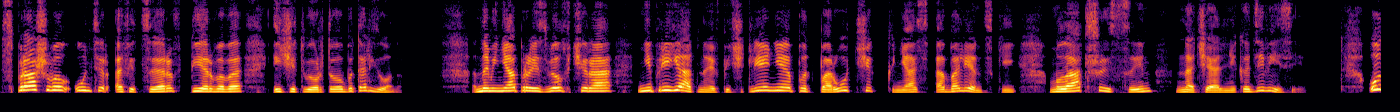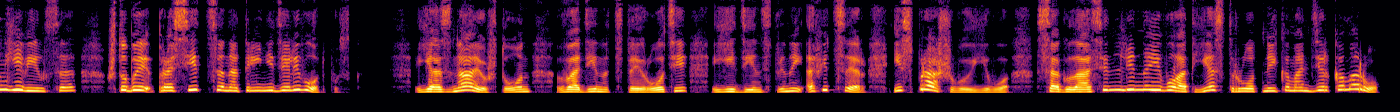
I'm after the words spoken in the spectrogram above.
Спрашивал унтер-офицеров первого и четвертого батальонов. На меня произвел вчера неприятное впечатление подпоручик князь Оболенский, младший сын начальника дивизии. Он явился, чтобы проситься на три недели в отпуск. Я знаю, что он в одиннадцатой роте единственный офицер, и спрашиваю его, согласен ли на его отъезд ротный командир Комаров.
